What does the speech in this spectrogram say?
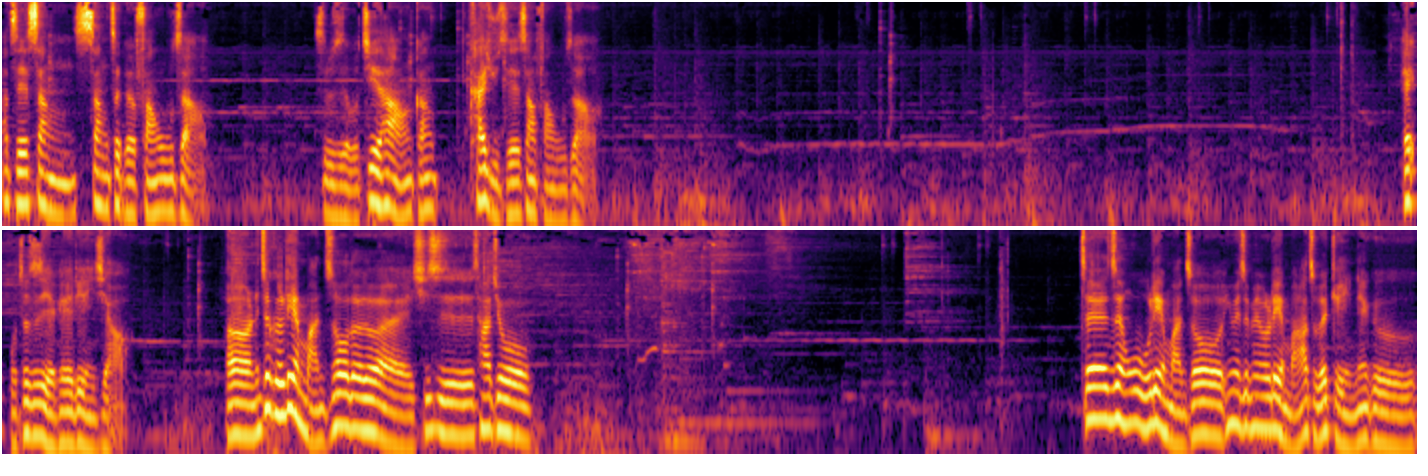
他直接上上这个防护罩，是不是？我记得他好像刚开局直接上防护罩。哎，我这只也可以练一下哦。呃，你这个练满之后，对不对？其实它就这些任务练满之后，因为这边都练满，它只会给你那个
